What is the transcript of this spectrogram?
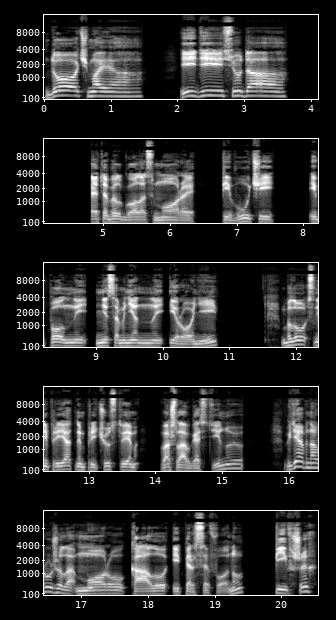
Дочь моя! Иди сюда!» Это был голос Моры, певучий и полный несомненной иронии. Блу с неприятным предчувствием вошла в гостиную, где обнаружила Мору, Калу и Персефону, пивших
